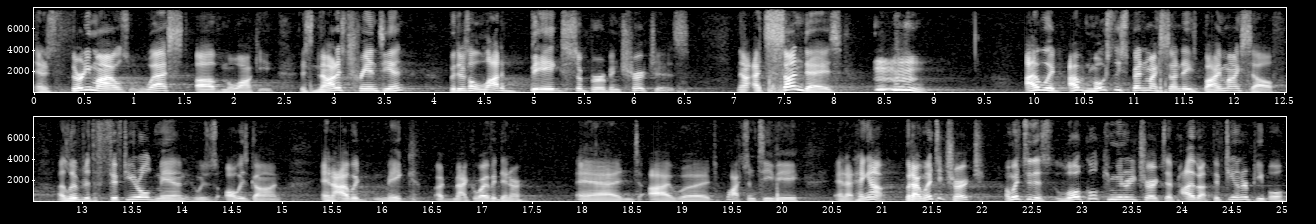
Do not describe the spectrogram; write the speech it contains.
and it's 30 miles west of Milwaukee. It's not as transient, but there's a lot of big suburban churches. Now, at Sundays, I would, I would mostly spend my Sundays by myself. I lived with a 50 year old man who was always gone, and I would make, a microwave a dinner, and I would watch some TV, and I'd hang out. But I went to church. I went to this local community church that had probably about 1,500 people,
